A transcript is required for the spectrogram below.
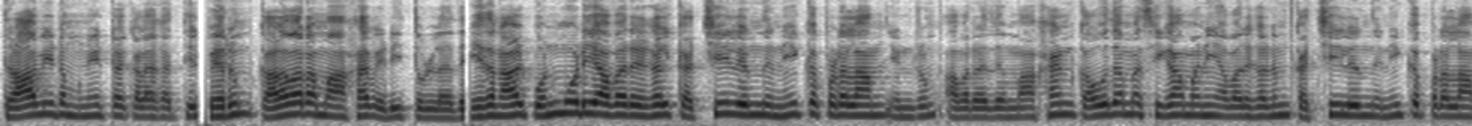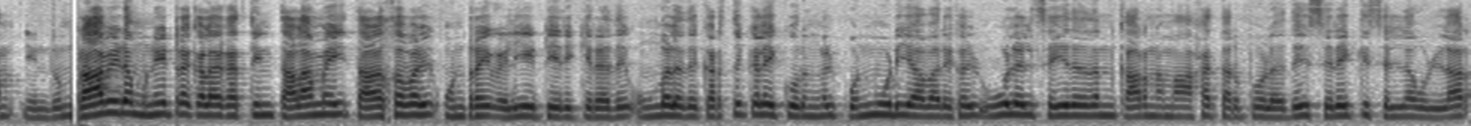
திராவிட முன்னேற்ற கழகத்தில் பெரும் கலவரமாக வெடித்துள்ளது. இதனால் பொன்முடி அவர்கள் கட்சியிலிருந்து நீக்கப்படலாம் என்றும் அவரது மகன் கௌதம சிகாமணி அவர்களும் கட்சியிலிருந்து நீக்கப்படலாம் என்றும் திராவிட முன்னேற்ற கழகத்தின் தலைமை தகவல் ஒன்றை வெளியிட்டிருக்கிறது. உங்களது கருத்துக்களை கூறுங்கள். பொன்முடி அவர்கள் ஊழல் செய்ததன் காரணமாக தற்பொழுது சிறைக்கு செல்ல உள்ளார்.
